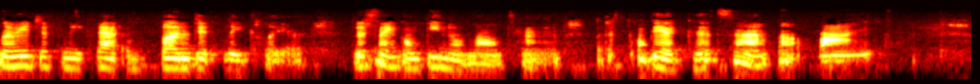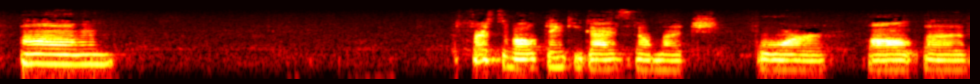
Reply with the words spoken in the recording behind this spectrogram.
Let me just make that abundantly clear. This ain't going to be no long time, but it's going to be a good time. All right. Um, first of all, thank you guys so much for all of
